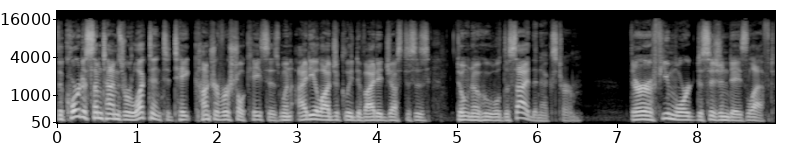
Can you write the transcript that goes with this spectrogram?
The court is sometimes reluctant to take controversial cases when ideologically divided justices don't know who will decide the next term. There are a few more decision days left.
